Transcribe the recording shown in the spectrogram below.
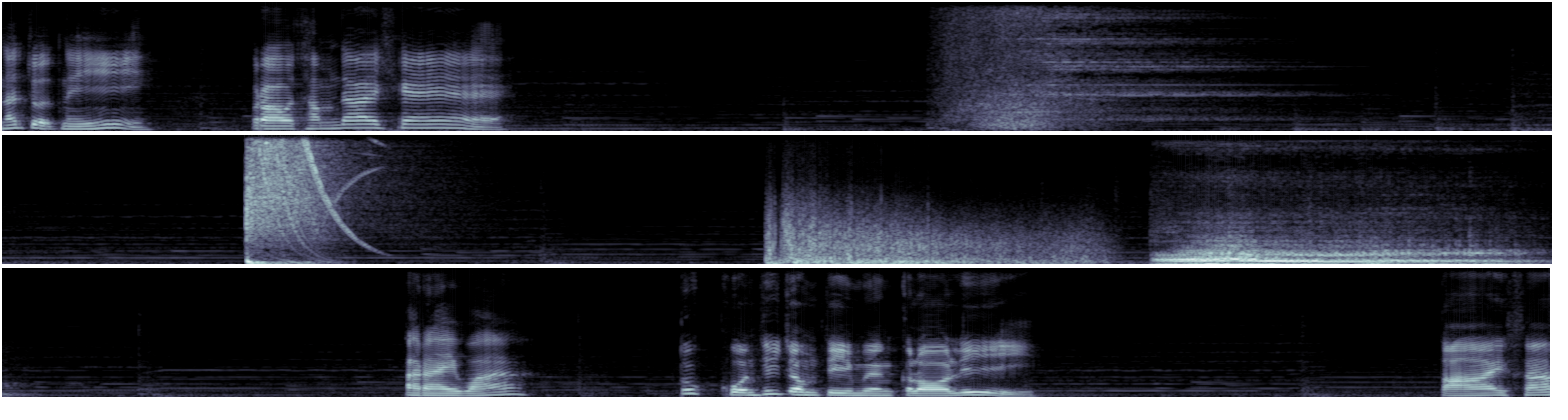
ณจุดนี้เราทำได้แค่ อะไรวะ ทุกคนที่โจมตีเมืองกลอรี่ ตายซะ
